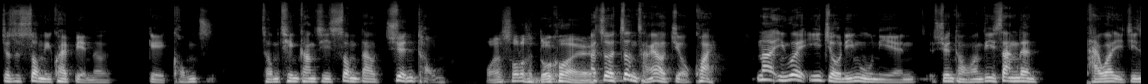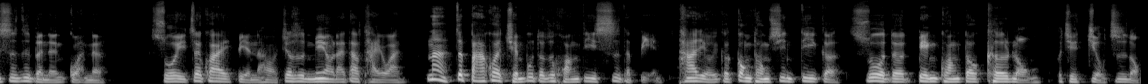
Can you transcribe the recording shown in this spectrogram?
就是送一块匾额。给孔子，从清康熙送到宣统，我还收了很多块哎。啊，所以正常要有九块。那因为一九零五年宣统皇帝上任，台湾已经是日本人管了，所以这块匾哈就是没有来到台湾。那这八块全部都是皇帝赐的匾，它有一个共同性，第一个所有的边框都刻龙，而且九只龙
